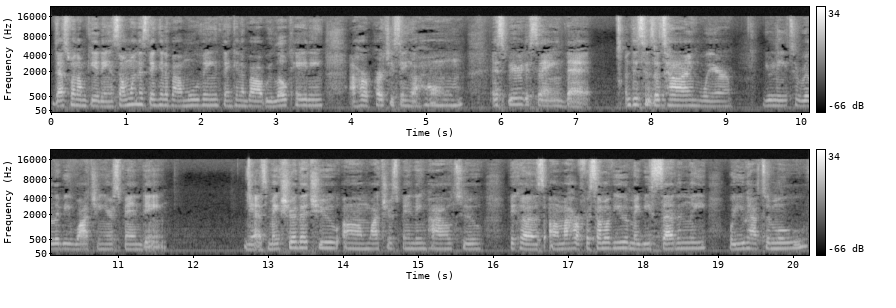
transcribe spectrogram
That's what I'm getting. Someone is thinking about moving, thinking about relocating. Uh, I heard purchasing a home. And Spirit is saying that this is a time where you need to really be watching your spending. Yes, make sure that you um, watch your spending pile two, because um, I heard for some of you it may be suddenly where you have to move.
